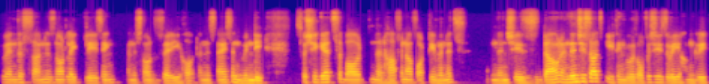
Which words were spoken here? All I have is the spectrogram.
when the sun is not like blazing and it's not very hot and it's nice and windy. So she gets about that half an hour, forty minutes, and then she's down, and then she starts eating because obviously she's very hungry.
